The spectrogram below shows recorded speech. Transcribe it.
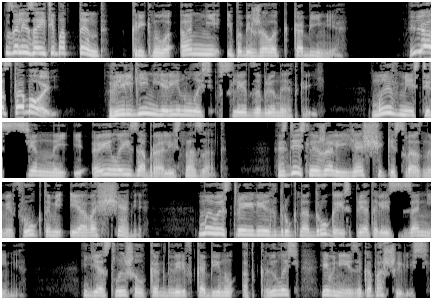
«Залезайте под тент!» — крикнула Анни и побежала к кабине. «Я с тобой!» Вильгинья ринулась вслед за брюнеткой. Мы вместе с Сенной и Эйлой забрались назад. Здесь лежали ящики с разными фруктами и овощами. Мы выстроили их друг на друга и спрятались за ними. Я слышал, как дверь в кабину открылась, и в ней закопошились.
